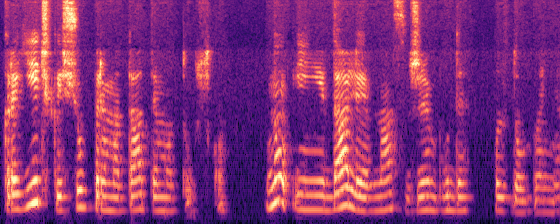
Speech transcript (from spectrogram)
краєчки, щоб примотати мотузку. Ну і далі в нас вже буде оздоблення.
